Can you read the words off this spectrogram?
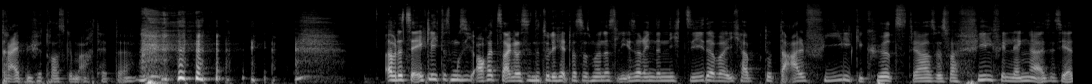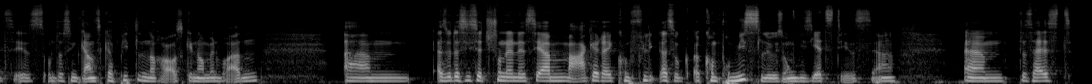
drei Bücher draus gemacht hätte. aber tatsächlich, das muss ich auch jetzt sagen, das ist natürlich etwas, was man als Leserin dann nicht sieht, aber ich habe total viel gekürzt. Ja, also es war viel, viel länger, als es jetzt ist. Und da sind ganz Kapitel noch rausgenommen worden. Ähm, also das ist jetzt schon eine sehr magere Konflikt, also Kompromisslösung, wie es jetzt ist. Ja. Ähm, das heißt,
